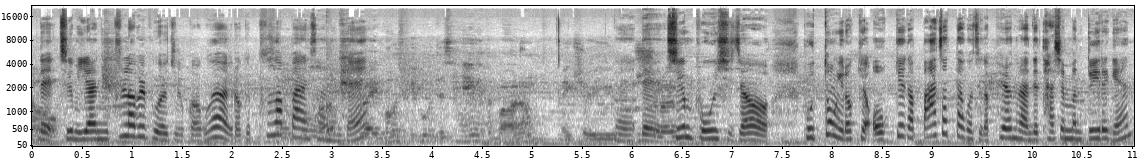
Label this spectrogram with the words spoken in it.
So 네, 지금 이한이 풀업을 보여줄 거고요. 이렇게 풀업 바에 서는데 Right, most people just hang at the bottom. Make sure you. 네, 네, shrug. 지금 보이시죠? 보통 이렇게 어깨가 빠졌다고 제가 표현을 하는데 다시 한번 do it again.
